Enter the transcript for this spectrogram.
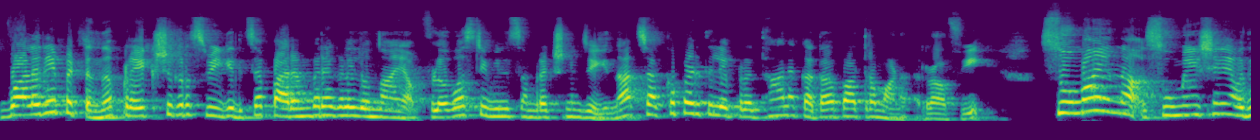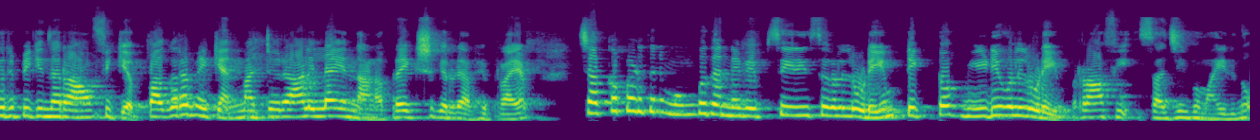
വളരെ പെട്ടെന്ന് പ്രേക്ഷകർ സ്വീകരിച്ച പരമ്പരകളിലൊന്നായ ഫ്ലവേഴ്സ് ടിവിയിൽ സംരക്ഷണം ചെയ്യുന്ന ചക്കപ്പഴത്തിലെ പ്രധാന കഥാപാത്രമാണ് റാഫി. സുമ എന്ന സുമേഷിനെ അവതരിപ്പിക്കുന്ന റാഫിക്ക് പകരം വയ്ക്കാൻ മറ്റൊരാളില്ല എന്നാണ് പ്രേക്ഷകരുടെ അഭിപ്രായം. ചക്കപ്പഴത്തിന് മുമ്പ് തന്നെ വെബ് സീരീസുകളിലൂടെയും ടിക്ടോക്ക് വീഡിയോകളിലൂടെയും റാഫി സജീവമായിരുന്നു.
